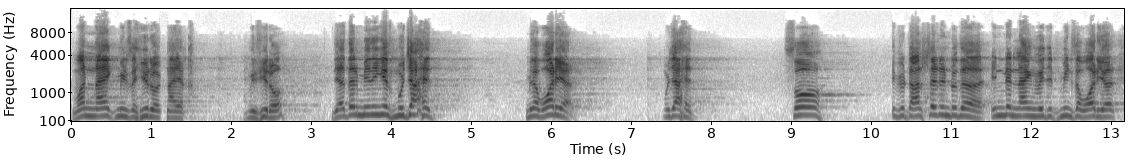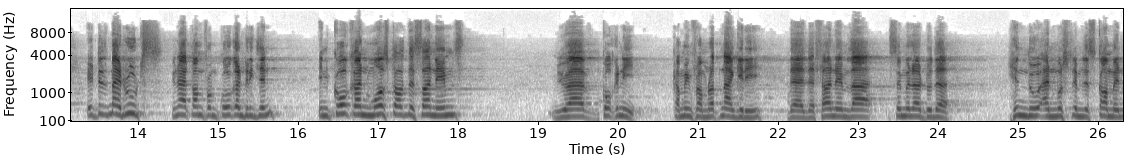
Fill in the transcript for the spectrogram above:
One Nayak means a hero, Nayak means hero. The other meaning is mujahid, means a warrior. Mujahid. So, if you translate into the Indian language, it means a warrior. It is my roots. You know, I come from Konkan region. In Konkan, most of the surnames you have Kokani coming from Ratnagiri. The, the surnames are similar to the Hindu and Muslims is common,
